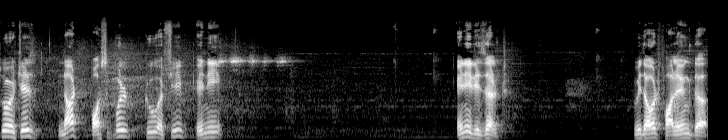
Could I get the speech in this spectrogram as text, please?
So it is not possible to achieve any result without following the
